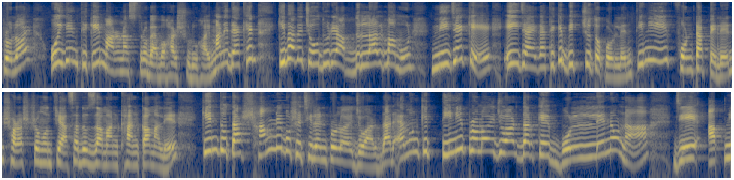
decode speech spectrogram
প্রলয়। ওই দিন থেকেই মারণাস্ত্র ব্যবহার শুরু হয়। মানে দেখেন কীভাবে চৌধুরী আবদুল্লাল মামুন নিজেকে এই জায়গা থেকে বিচ্যুত করলেন। তিনি ফোনটা পেলেন স্বরাষ্ট্রমন্ত্রী আসাদুজ্জামান খান কামালের। কিন্তু তার সামনে বসেছিলেন প্রলয় জোয়ারদার। এমনকি তিনি প্রলয় জোয়ারদারকে বললেনও না যে, আপনি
